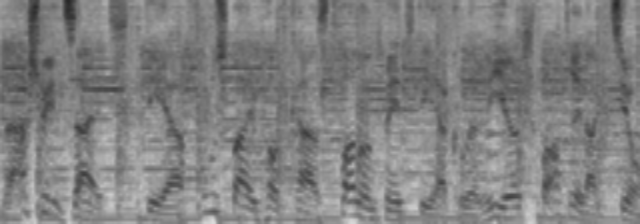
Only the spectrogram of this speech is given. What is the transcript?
Nachspielzeit, der Fußball-Podcast von und mit der Kurier Sportredaktion.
